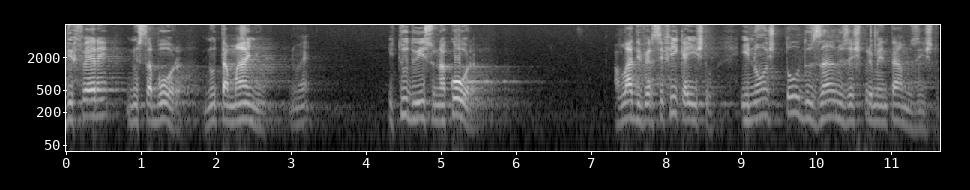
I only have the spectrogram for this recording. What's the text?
diferem no sabor, no tamanho, não é? E tudo isso na cor. Allah diversifica isto e nós todos os anos experimentamos isto.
